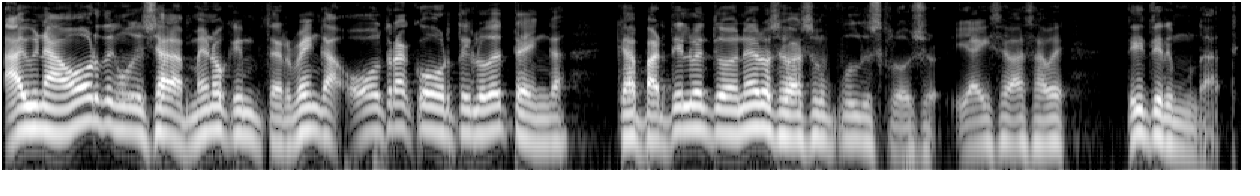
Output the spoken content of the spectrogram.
hay una orden judicial, a menos que intervenga otra corte y lo detenga, que a partir del 22 de enero se va a hacer un full disclosure. Y ahí se va a saber titirimundate.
